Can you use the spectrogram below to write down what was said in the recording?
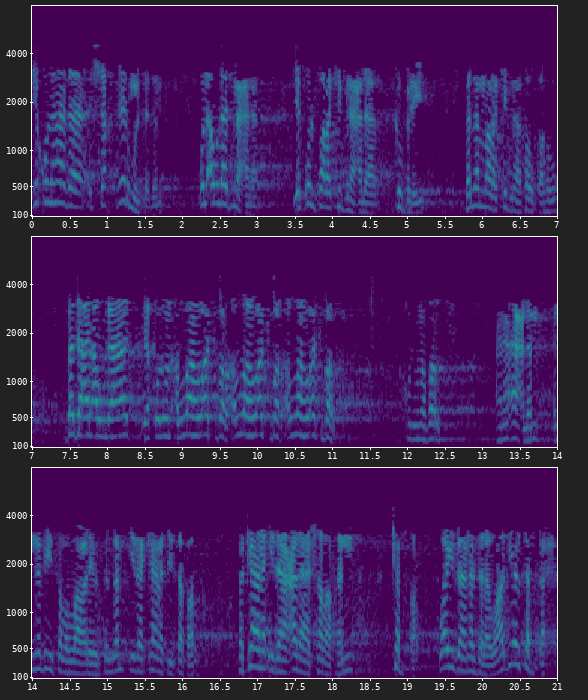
يقول هذا الشخص غير ملتزم والأولاد معنا. يقول فركبنا على كبري فلما ركبنا فوقه بدأ الأولاد يقولون الله أكبر الله أكبر الله أكبر. يقول نظرت أنا أعلم النبي صلى الله عليه وسلم إذا كان في سفر فكان إذا علا شرفا كبر وإذا نزل واديا سبح.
